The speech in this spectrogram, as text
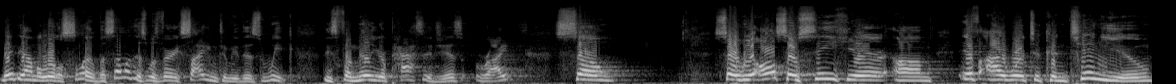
maybe I'm a little slow, but some of this was very exciting to me this week. These familiar passages, right? So, so we also see here um, if I were to continue,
